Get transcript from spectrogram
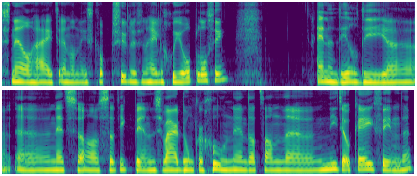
snelheid. En dan is capsules een hele goede oplossing. En een deel die, net zoals dat ik ben, zwaar donkergroen en dat dan niet oké vinden.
